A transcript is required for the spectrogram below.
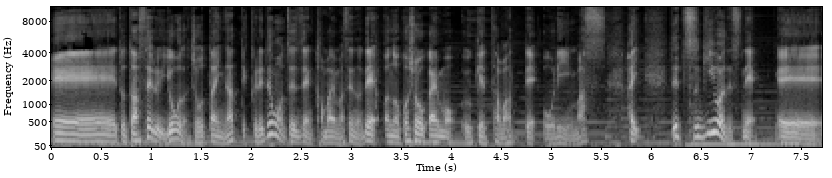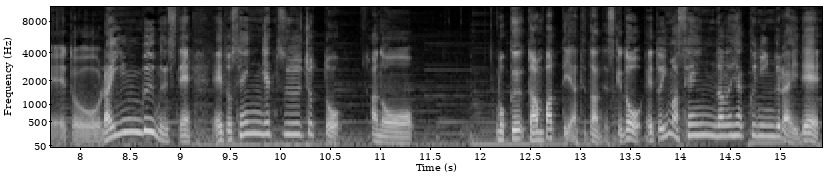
えーと、出せるような状態になってくれても全然構いませんので、あの、ご紹介も受けたまっております。はい。で、次はですね、えーと、LINE ブームですね。えーと、先月ちょっと、あの、僕頑張ってやってたんですけど、えっと、今1700人ぐらいで、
